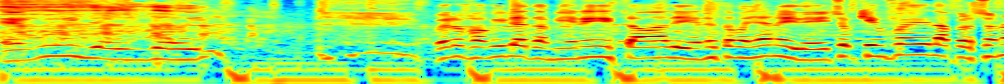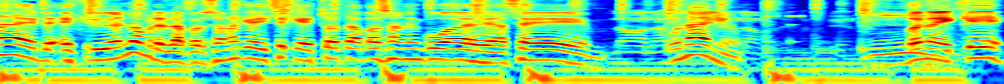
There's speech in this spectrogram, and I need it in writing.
Es muy del doy. Bueno, familia, también estaba leyendo esta mañana y de hecho, ¿quién fue la persona? Escribió el nombre, la persona que dice que esto está pasando en Cuba desde hace No, no, un año. Nombre. Bueno, es que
